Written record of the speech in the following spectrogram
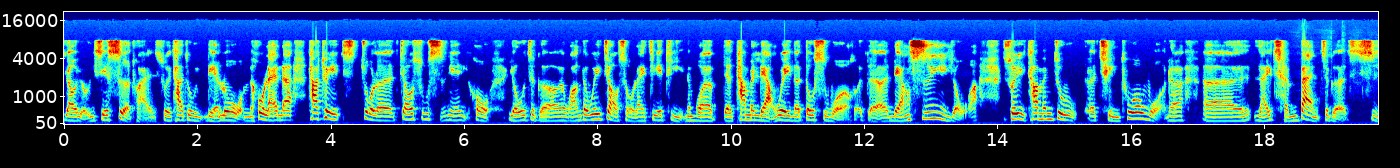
要有一些社团，所以他就联络我们。后来呢，他退做了教书十年以后，由这个王德威教授来接替。那么，他们两位呢，都是我的良师益友啊，所以他们就呃请托我呢，呃来承办这个是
